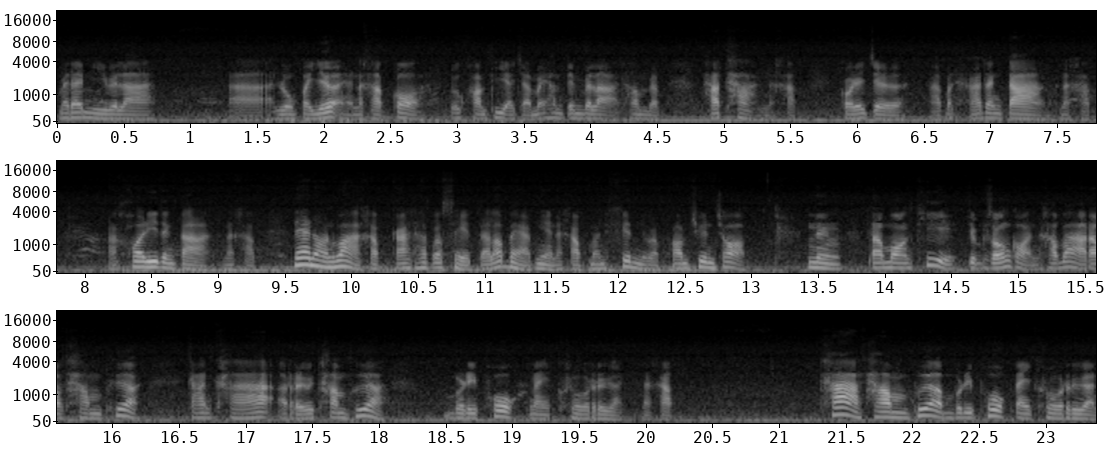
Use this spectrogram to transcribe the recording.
ไม่ได้มีเวลาลงไปเยอะนะครับ ก็ด้วยความที่อาจจะไม่ทำเต็มเวลาทำแบบพาร์ทไทม์นะครับ ก็ได้เจอปัญหาต่างๆนะครับข้อดีต่างๆนะครับแน่นอนว่าครับการทำเกษตรแต่ละแบบเนี่ยนะครับมันขึ้นอยู่กับความชื่นชอบหนึ่งเรามองที่จุดประสงค์ก่อนนะครับว่าเราทำเพื่อการค้าหรือทำเพื่อบริโภคในครัวเรือนนะครับ ถ้าทำเพื่อบริโภคในครัวเรือน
